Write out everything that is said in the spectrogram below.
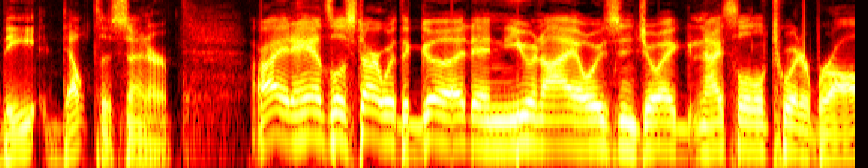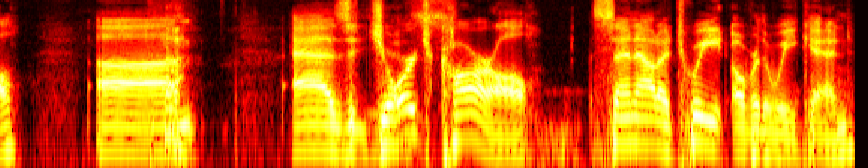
the Delta Center. All right, Hans, let's start with the good. And you and I always enjoy a nice little Twitter brawl. Um, as George yes. Karl sent out a tweet over the weekend,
